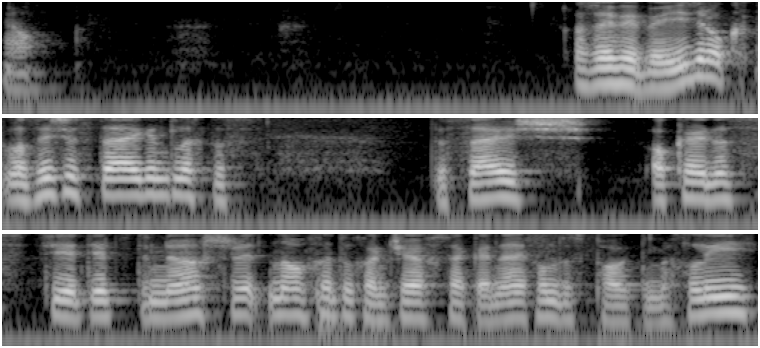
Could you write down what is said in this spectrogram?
Ja. Also ich bin beeindruckt. Was ist es denn eigentlich, dass du sagst, okay, das zieht jetzt den nächsten Schritt nach. Du kannst einfach sagen, nein, komm, das behalten wir klein.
